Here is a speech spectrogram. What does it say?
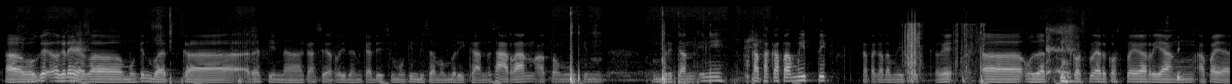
Ah, oke oke deh kalau mungkin buat Kak Revina, Kak Sherly dan Kak Desi mungkin bisa memberikan saran atau mungkin memberikan ini kata-kata mitik kata-kata mitik. Oke, eh udah cosplayer cosplayer yang apa ya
